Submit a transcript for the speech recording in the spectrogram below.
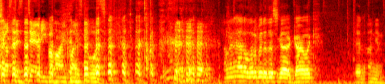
just as dirty behind closed doors. I'm gonna add a little bit of this uh, garlic and onion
